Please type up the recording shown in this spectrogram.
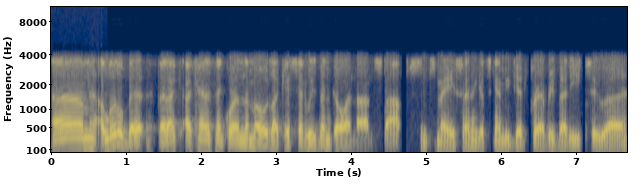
Um, a little bit, but I, I kind of think we're in the mode. Like I said, we've been going nonstop since May, so I think it's going to be good for everybody to uh,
